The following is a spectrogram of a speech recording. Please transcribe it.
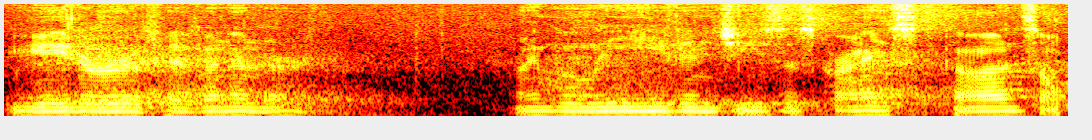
creator of heaven and earth. I believe in Jesus Christ, God's only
